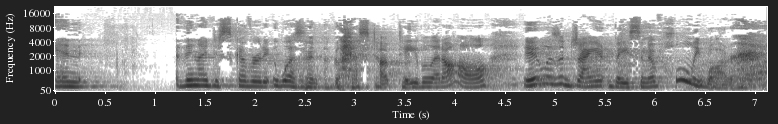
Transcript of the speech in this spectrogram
And then I discovered it wasn't a glass top table at all, it was a giant basin of holy water.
